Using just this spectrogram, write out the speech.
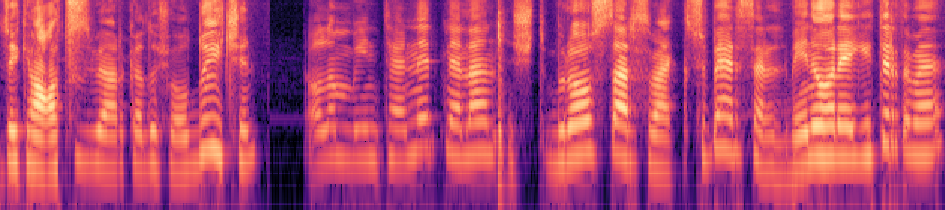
Zekasız bir arkadaş olduğu için. Oğlum bu internet ne lan? İşte Brawl Stars bak. Supercell. Beni oraya getirdi mi?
